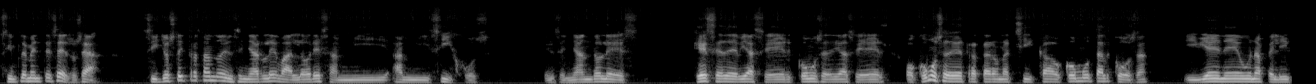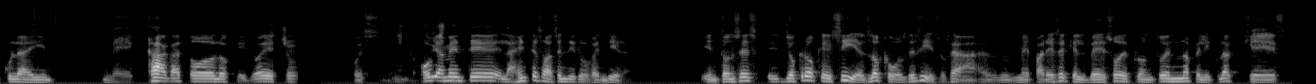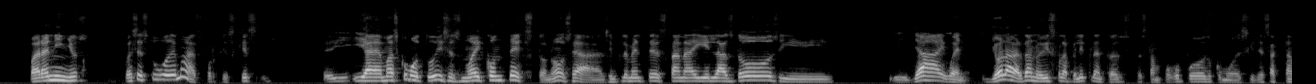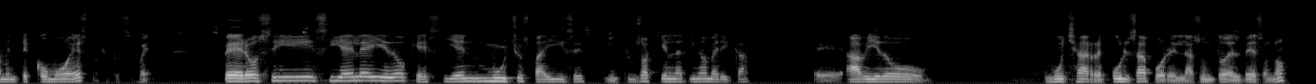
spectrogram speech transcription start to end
simplemente es eso, o sea, si yo estoy tratando de enseñarle valores a, mi, a mis hijos, enseñándoles qué se debe hacer, cómo se debe hacer, o cómo se debe tratar a una chica, o cómo tal cosa, y viene una película y me caga todo lo que yo he hecho, pues obviamente la gente se va a sentir ofendida. Entonces, eh, yo creo que sí, es lo que vos decís. O sea, me parece que el beso de pronto en una película que es para niños, pues estuvo de más, porque es que y, además, como tú dices, no hay contexto, ¿no? O sea, simplemente están ahí las dos y, y, ya, y bueno, yo la verdad no he visto la película, entonces pues tampoco puedo como decir exactamente cómo es, porque pues bueno, pero sí, sí he leído que sí en muchos países, incluso aquí en Latinoamérica, eh, ha habido mucha repulsa por el asunto del beso, ¿no?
